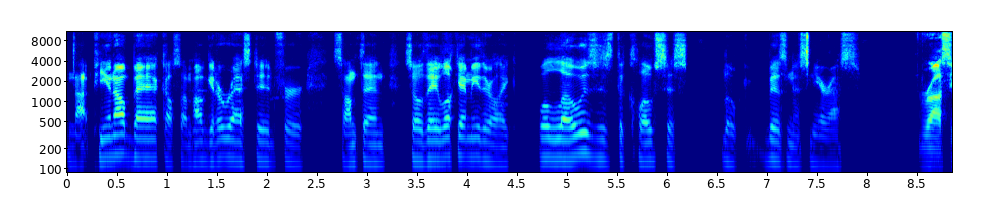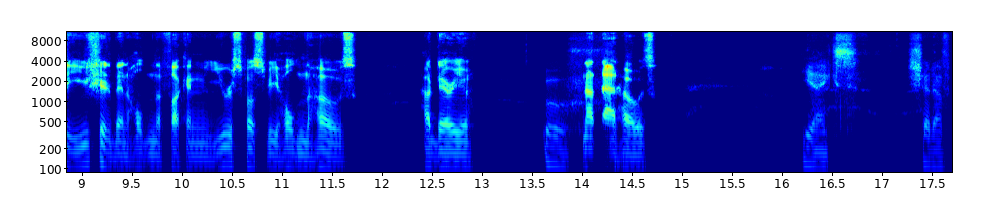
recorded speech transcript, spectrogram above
not peeing out back. I'll somehow get arrested for something. So they look at me. They're like, well, Lowe's is the closest lo- business near us. Rossi, you should have been holding the fucking. You were supposed to be holding the hose. How dare you? Ooh, Not that hose. yikes! Should have.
